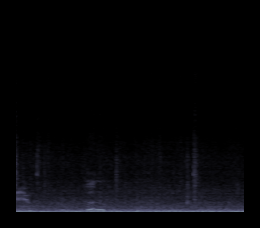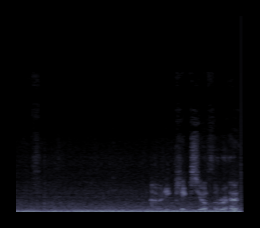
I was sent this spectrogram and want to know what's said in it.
Now, woo. That really kicks you off the road.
